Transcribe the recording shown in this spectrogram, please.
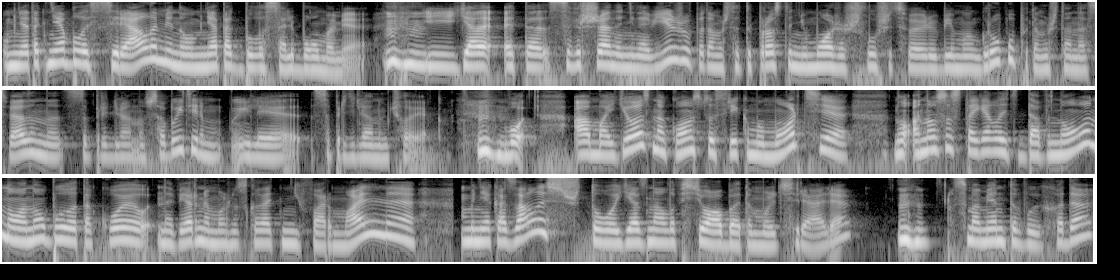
У меня так не было с сериалами, но у меня так было с альбомами. Угу. И я это совершенно ненавижу, потому что ты просто не можешь слушать свою любимую группу, потому что она связана с определенным событием или с определенным человеком. Угу. Вот. А мое знакомство с Риком и Морти, ну, оно состоялось давно, но оно было такое, наверное, можно сказать, неформальное наверное, мне казалось, что я знала все об этом мультсериале mm-hmm. с момента выхода,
